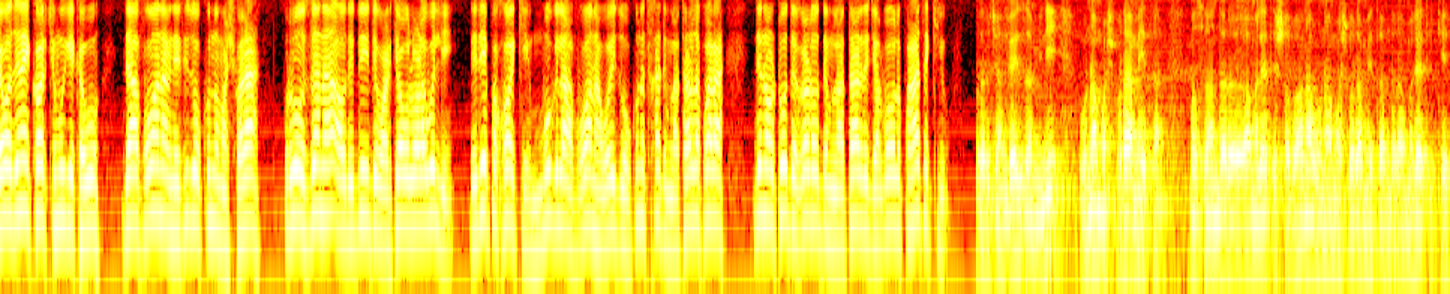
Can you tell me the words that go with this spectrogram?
یوازینی کار چې موږ یې کوو، د افغان امنیتي ځواکونو مشوره، روزنه او د دوی د وړتیاوو لوړول دي. د دې په خوا کې، موږ له افغان هوایي ځواکونو څخه د ملاتړ لپاره د ناټو د غړو د ملاتړ د جلبولو په هڅه کې یو. در جنگی زمینی اونا مشوره میتن مثلا در عملیات شبانه اونا مشوره میتن در عملیاتی که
